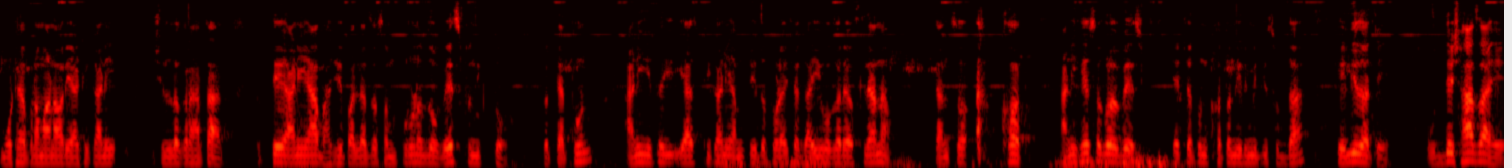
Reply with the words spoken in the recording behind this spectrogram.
मोठ्या प्रमाणावर या ठिकाणी शिल्लक राहतात. तर ते आणि या भाजीपाल्याचा संपूर्ण जो वेस्ट निघतो तर त्यातून आणि इथं याच ठिकाणी आमच्या इथं थोड्याशा गायी वगैरे असल्यानं त्यांचं खत आणि हे सगळं वेस्ट याच्यातून खतनिर्मितीसुद्धा केली जाते. उद्देश हाच आहे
